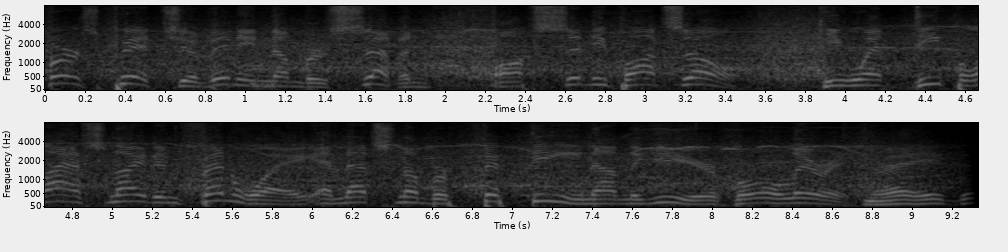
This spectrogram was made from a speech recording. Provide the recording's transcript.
first pitch of inning number seven off Sidney Ponson. He went deep last night in Fenway, and that's number 15 on the year for O'Leary. Right.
